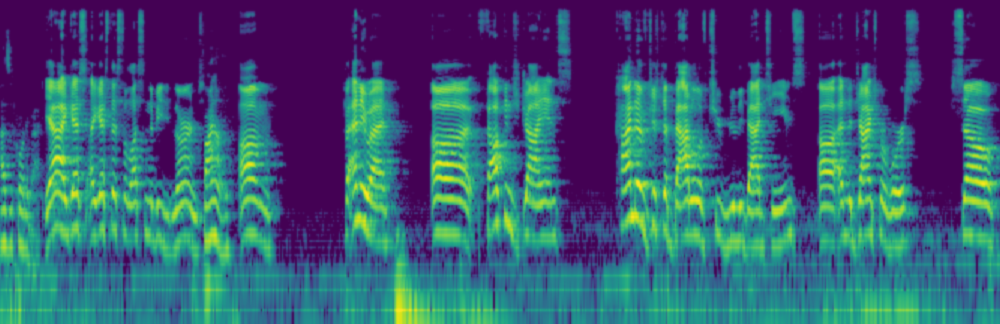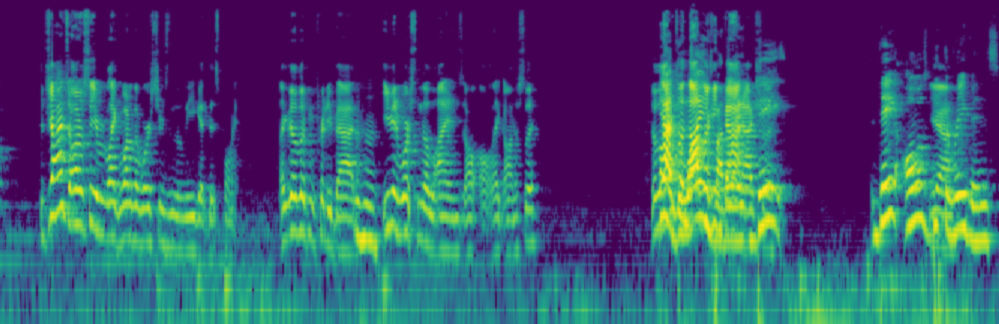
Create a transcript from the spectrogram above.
as a quarterback. Yeah, I guess I guess that's the lesson to be learned. Finally. Um, but anyway, uh, Falcons Giants, kind of just a battle of two really bad teams. Uh, and the Giants were worse. So the Giants honestly are like one of the worst teams in the league at this point. Like they're looking pretty bad, Mhm. even worse than the Lions. all- all- Like honestly, the Yeah, the are not Lions, looking bad. way, actually, they they almost beat Yeah. the Ravens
